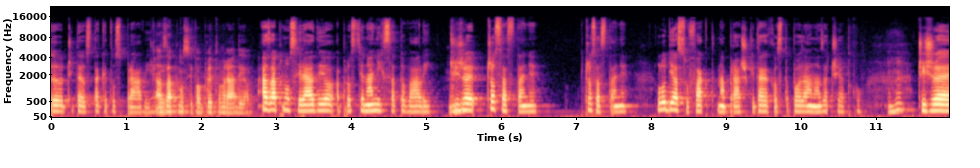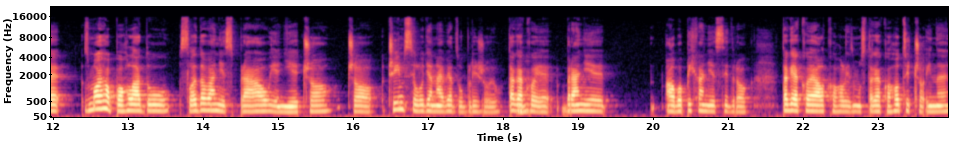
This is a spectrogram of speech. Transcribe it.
e, čítajú si takéto správy. Hej. A zapnú si popri tom rádio. A zapnú si rádio a proste na nich sa to valí. Mhm. Čiže čo sa stane? Čo sa stane? Ľudia sú fakt na prášky, tak ako si to povedala na začiatku. Mhm. Čiže z môjho pohľadu sledovanie správ je niečo, čo, čím si ľudia najviac ubližujú. Tak mhm. ako je branie alebo pichanie si drog, tak ako je alkoholizmus, tak ako hoci čo iné.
